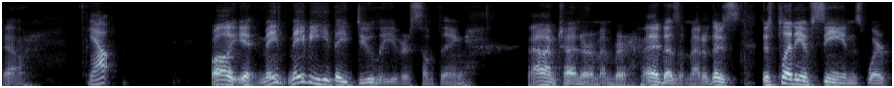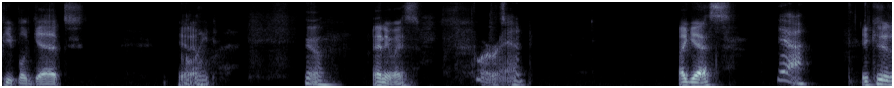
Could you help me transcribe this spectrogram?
Yeah. Yep. Well, yeah, maybe maybe they do leave or something. Now I'm trying to remember. It doesn't matter. There's there's plenty of scenes where people get, you know, yeah. Anyways, Poor Rand. I guess Yeah. he could.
